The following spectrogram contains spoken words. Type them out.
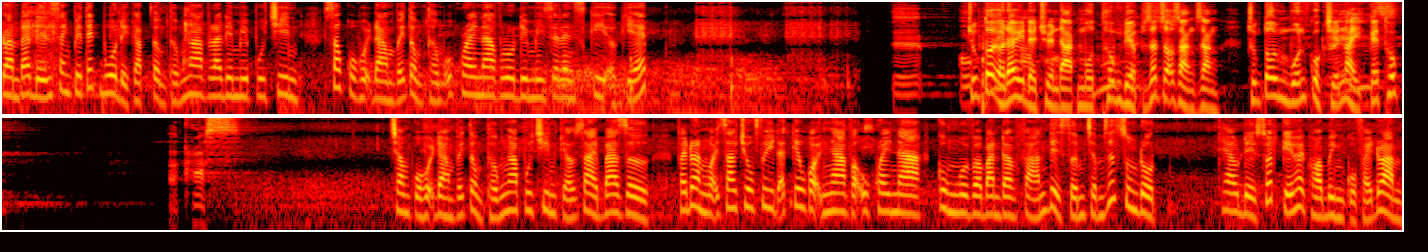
Đoàn đã đến Saint Petersburg để gặp Tổng thống Nga Vladimir Putin sau cuộc hội đàm với Tổng thống Ukraine Volodymyr Zelensky ở Kiev. Chúng tôi ở đây để truyền đạt một thông điệp rất rõ ràng rằng chúng tôi muốn cuộc chiến này kết thúc. Trong cuộc hội đàm với Tổng thống Nga Putin kéo dài 3 giờ, phái đoàn ngoại giao châu Phi đã kêu gọi Nga và Ukraine cùng ngồi vào bàn đàm phán để sớm chấm dứt xung đột. Theo đề xuất kế hoạch hòa bình của phái đoàn,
